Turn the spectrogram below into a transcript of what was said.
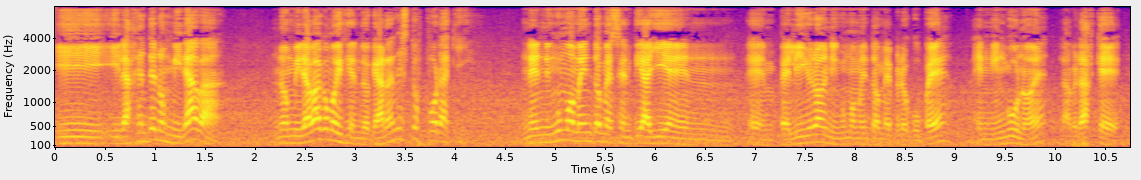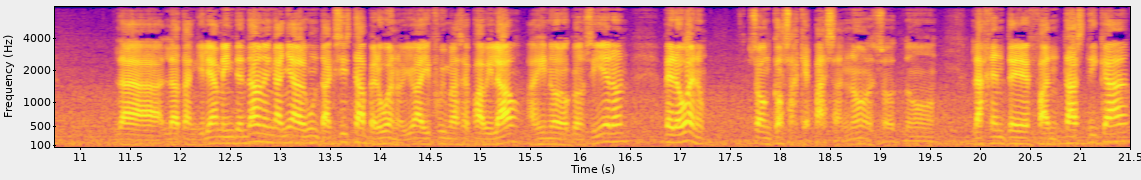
y, la gente nos miraba, nos miraba como diciendo, que harán estos por aquí? En ningún momento me sentí allí en, en peligro, en ningún momento me preocupé, en ninguno, ¿eh? La verdad es que la, tranquilidad. Me intentaron engañar a algún taxista, pero bueno, yo ahí fui más espabilado, ahí no lo consiguieron. Pero bueno, son cosas que pasan, ¿no? Eso no. La gente es fantástica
